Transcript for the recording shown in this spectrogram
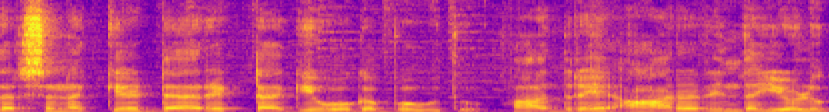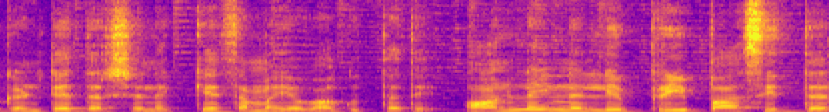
ದರ್ಶನಕ್ಕೆ ಡೈರೆಕ್ಟ್ ಆಗಿ ಹೋಗಬಹುದು. ಆದ್ರೆ ಆರರಿಂದ ಏಳು ಗಂಟೆ ದರ್ಶನಕ್ಕೆ ಸಮಯವಾಗುತ್ತದೆ. ಆನ್ಲೈನ್ನಲ್ಲಿ ಪ್ರೀ ಪಾಸ್ ಇದ್ದರೆ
